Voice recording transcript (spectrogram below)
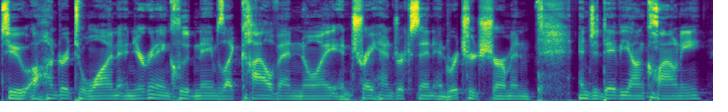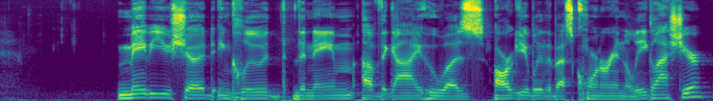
to 100 to 1, and you're going to include names like Kyle Van Noy and Trey Hendrickson and Richard Sherman and Jadeveon Clowney, maybe you should include the name of the guy who was arguably the best corner in the league last year.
